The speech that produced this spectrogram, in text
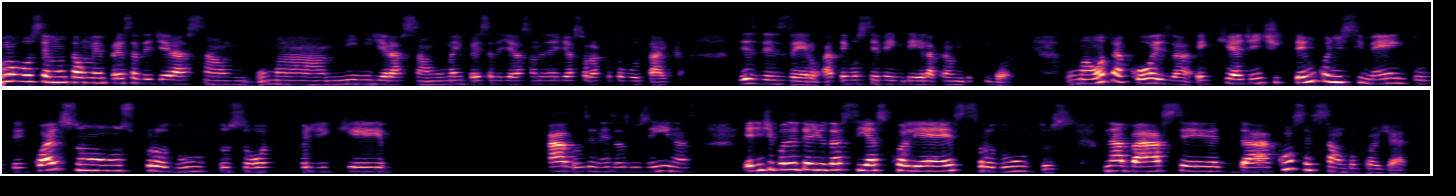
como você montar uma empresa de geração, uma mini geração, uma empresa de geração de energia solar fotovoltaica, desde zero até você vendê-la para um investidor. Uma outra coisa é que a gente tem um conhecimento de quais são os produtos hoje que nessas usinas, e a gente pode te ajudar sim a escolher esses produtos na base da concessão do projeto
